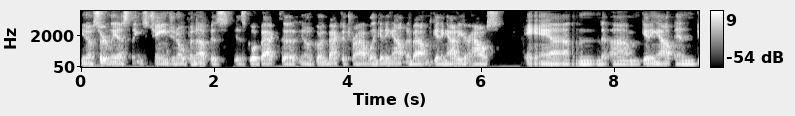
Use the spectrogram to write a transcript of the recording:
you know certainly as things change and open up, is is go back to you know going back to traveling, getting out and about, and getting out of your house, and um, getting out and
